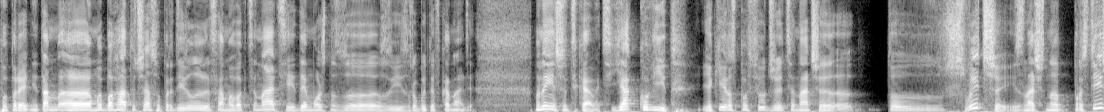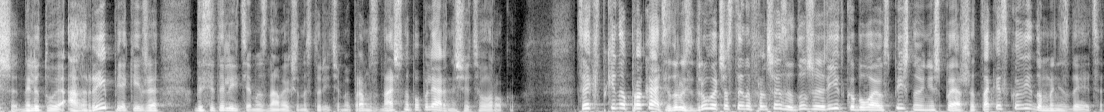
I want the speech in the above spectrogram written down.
попередній. Там е, ми багато часу приділили саме вакцинації, де можна з, з її зробити в Канаді. Мене інше цікавить, як ковід, який розповсюджується, наче. То швидше і значно простіше не лютує, а грип, який вже десятиліттями з нами, якщо не сторіччями, прям значно популярніший цього року. Це як в кінопрокаті, друзі. Друга частина франшизи дуже рідко буває успішною, ніж перша. Так і з ковідом, мені здається.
